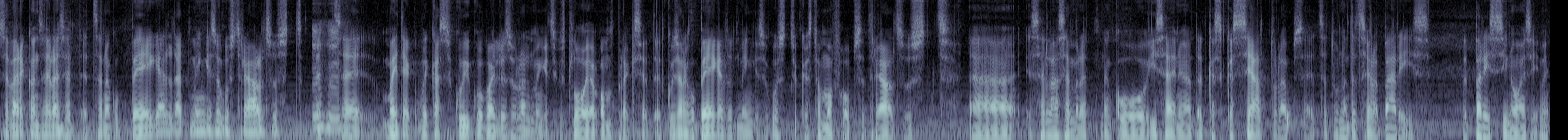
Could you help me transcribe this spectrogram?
see värk on selles, et, et sa nagu peegeldad mingisugust reaalsust mm, -hmm. Mhm. et see, ma ei tea, või kas, kui, kui palju sul on mingit sihukest loojakompleksi, et, et kui sa nagu peegeldad mingisugust sihukest homofoobset reaalsust äh, selle asemel, et nagu ise nii-öelda, et kas, kas sealt tuleb see, et sa tunned, et see ei ole päris, päris sinu asi või?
